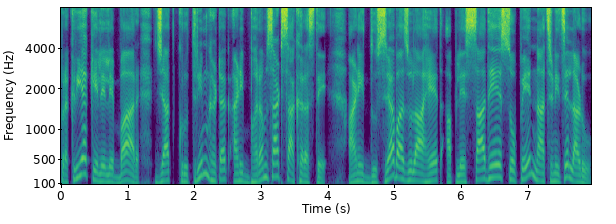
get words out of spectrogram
प्रक्रिया केलेले बार ज्यात कृत्रिम घटक आणि भरमसाठ साखर असते. आणि दुसऱ्या बाजूला आहेत आपले साधे सोपे नाचणीचे लाडू.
